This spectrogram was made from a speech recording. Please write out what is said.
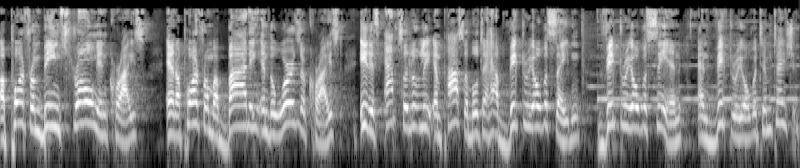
apart from being strong in Christ, and apart from abiding in the words of Christ, it is absolutely impossible to have victory over Satan, victory over sin, and victory over temptation.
